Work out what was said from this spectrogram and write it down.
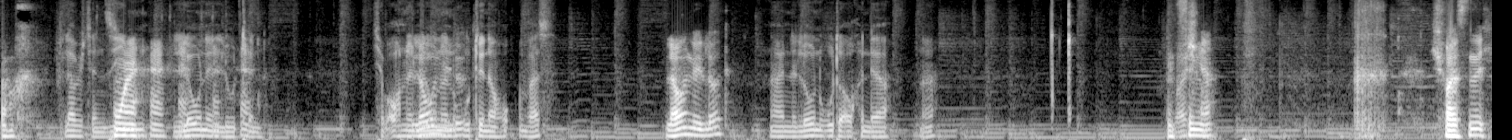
Doch. Wie viel habe ich denn? Sieben Lohnenluten. Ich habe auch eine Lohnenroute in der... Ho Was? Lonely Lot? Nein, eine Lohnroute auch in der... Ne? Weiß Finger. Ich weiß nicht.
